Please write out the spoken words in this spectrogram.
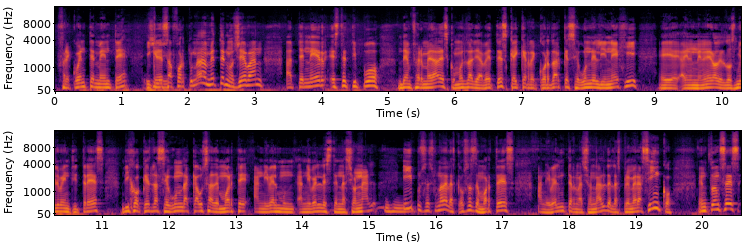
frecuentemente y que desafortunadamente nos llevan a tener este tipo de enfermedades como es la diabetes, que hay que recordar que según el INEGI eh, en enero del 2023 dijo que es la segunda causa de muerte a nivel a nivel este nacional y pues es una de las causas de muertes a nivel internacional de las primeras cinco. Entonces,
